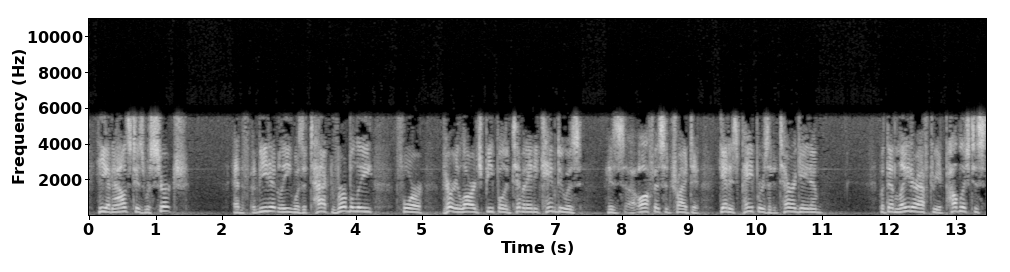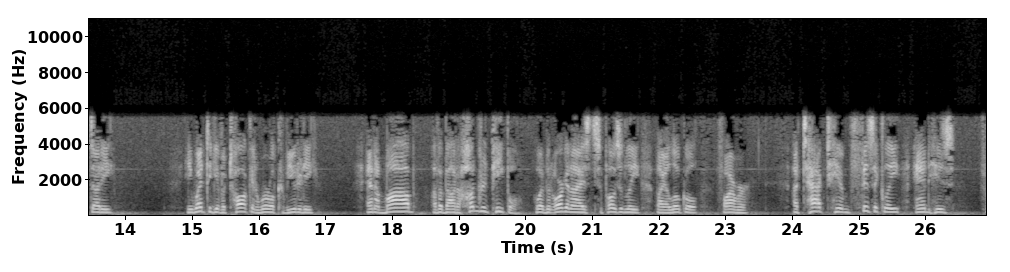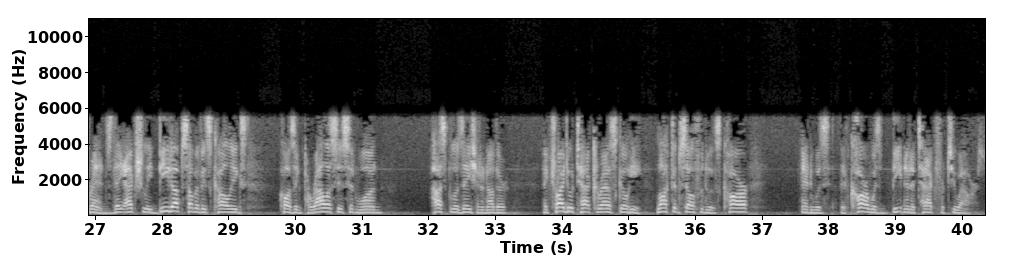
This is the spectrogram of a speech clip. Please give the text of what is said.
He announced his research and immediately was attacked verbally for very large people intimidating, came to his, his uh, office and tried to get his papers and interrogate him. But then later, after he had published his study, he went to give a talk in a rural community, and a mob of about a hundred people who had been organized supposedly by a local farmer attacked him physically and his friends. They actually beat up some of his colleagues, causing paralysis in one, hospitalization in another. They tried to attack Carrasco. He locked himself into his car, and was the car was beaten and attacked for two hours.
